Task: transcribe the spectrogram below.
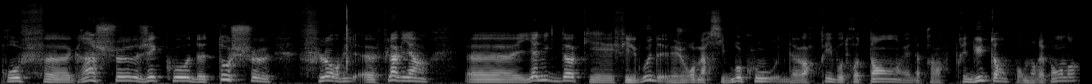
Proof, Grincheux, Géco, de Tocheux, Flor- Flavien, euh, Yannick Doc et Phil Good, je vous remercie beaucoup d'avoir pris votre temps et d'avoir pris du temps pour me répondre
